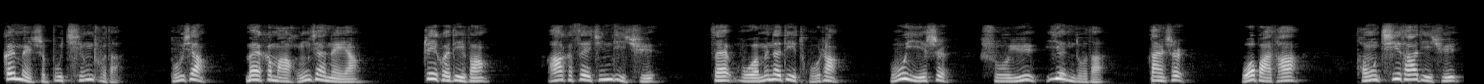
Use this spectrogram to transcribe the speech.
根本是不清楚的，不像麦克马洪线那样，这块地方阿克塞钦地区在我们的地图上无疑是属于印度的，但是我把它同其他地区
